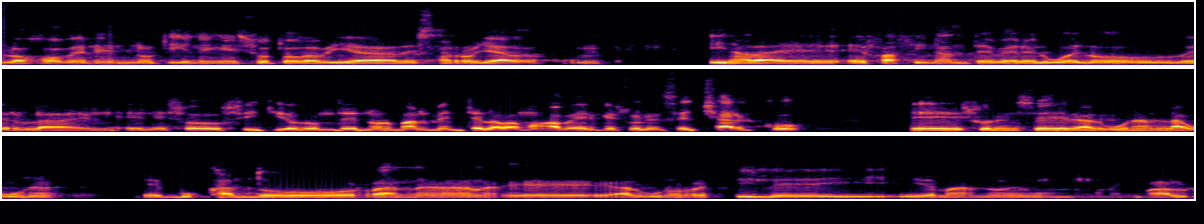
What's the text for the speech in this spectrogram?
Los jóvenes no tienen eso todavía desarrollado. Y nada, es, es, fascinante ver el vuelo, verla en, esos sitios donde normalmente la vamos a ver, que suelen ser charcos, eh, suelen ser algunas lagunas, eh, buscando ranas, eh, algunos reptiles y, demás. ¿no? Es un, un, animal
